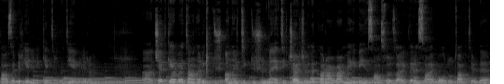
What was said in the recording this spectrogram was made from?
taze bir yenilik getirdi diyebilirim. Ee, ChatGPT analitik düşünme, etik çerçevede karar verme gibi insansı özelliklere sahip olduğu takdirde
